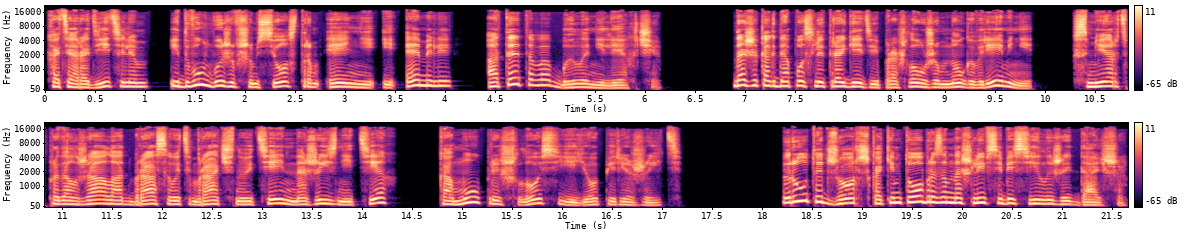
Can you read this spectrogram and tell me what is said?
хотя родителям и двум выжившим сестрам Энни и Эмили от этого было не легче. Даже когда после трагедии прошло уже много времени, смерть продолжала отбрасывать мрачную тень на жизни тех, кому пришлось ее пережить. Рут и Джордж каким-то образом нашли в себе силы жить дальше.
